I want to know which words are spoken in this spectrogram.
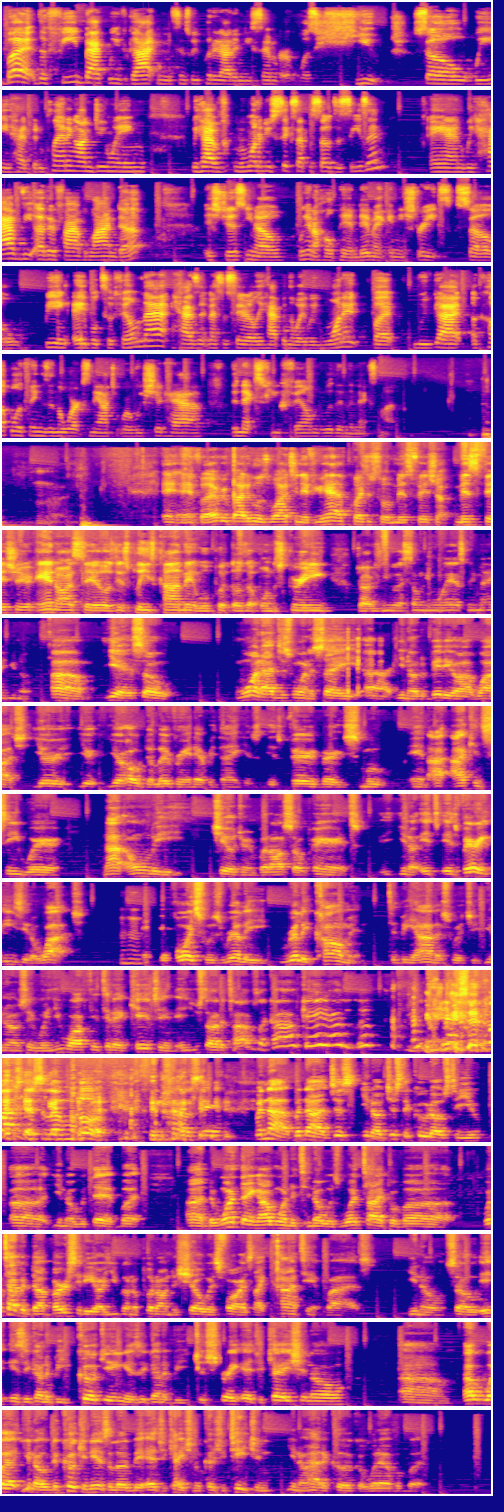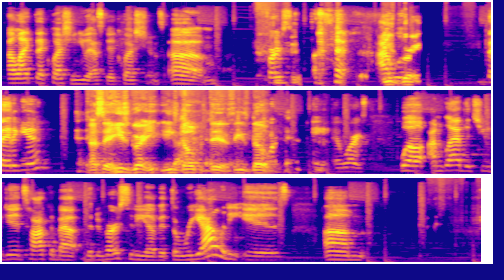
But the feedback we've gotten since we put it out in December was huge. So we had been planning on doing, we have, we want to do six episodes a season, and we have the other five lined up. It's just, you know, we're in a whole pandemic in these streets. So being able to film that hasn't necessarily happened the way we wanted, but we've got a couple of things in the works now to where we should have the next few filmed within the next month. And, and, for everybody who's watching, if you have questions for Miss Fisher, Miss Fisher, and ourselves, just please comment. We'll put those up on the screen. Jarvis, you got something you want to ask me, man? You know. Um, yeah. So, one, I just want to say, uh, you know, the video I watched, your your your whole delivery and everything is is very very smooth, and I, I can see where not only children but also parents, you know, it's it's very easy to watch. Mm-hmm. And your voice was really really calming to be honest with you. You know what I'm saying? When you walked into that kitchen and you started talking, I was like, oh, okay, I, watch this a little more. you know what I'm saying? But nah, but nah, just you know, just the kudos to you, uh, you know, with that. But uh, the one thing I wanted to know is what type of uh what type of diversity are you gonna put on the show as far as like content wise? You know, so it, is it gonna be cooking? Is it gonna be just straight educational? um uh, well you know the cooking is a little bit educational because you're teaching you know how to cook or whatever but I like that question. You ask good questions. Um, first, I will great. say it again. I said he's great. He's dope at this. He's dope. It works. Well, I'm glad that you did talk about the diversity of it. The reality is, um,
